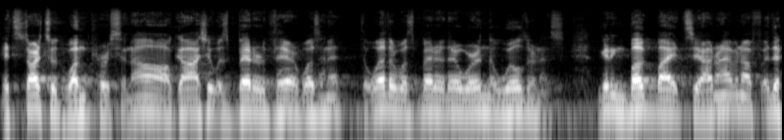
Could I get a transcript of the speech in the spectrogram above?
It starts with one person. Oh, gosh, it was better there, wasn't it? The weather was better there. We're in the wilderness. I'm getting bug bites here. I don't have enough. They're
